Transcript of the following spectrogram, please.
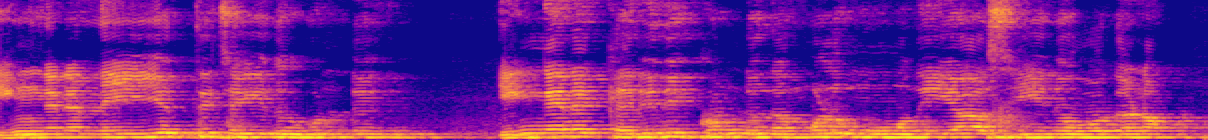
ഇങ്ങനെ നെയ്യത്ത് ചെയ്തുകൊണ്ട് ഇങ്ങനെ കരുതിക്കൊണ്ട് നമ്മൾ മൂന്ന് യാസീൻ ഓതണം.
